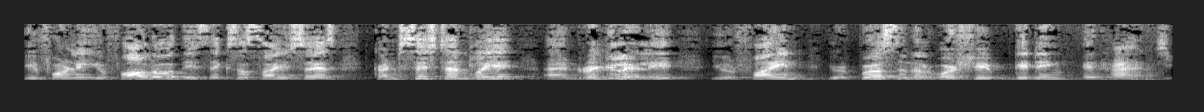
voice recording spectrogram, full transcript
if only you follow these exercises consistently and regularly, you'll find your personal worship getting enhanced.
